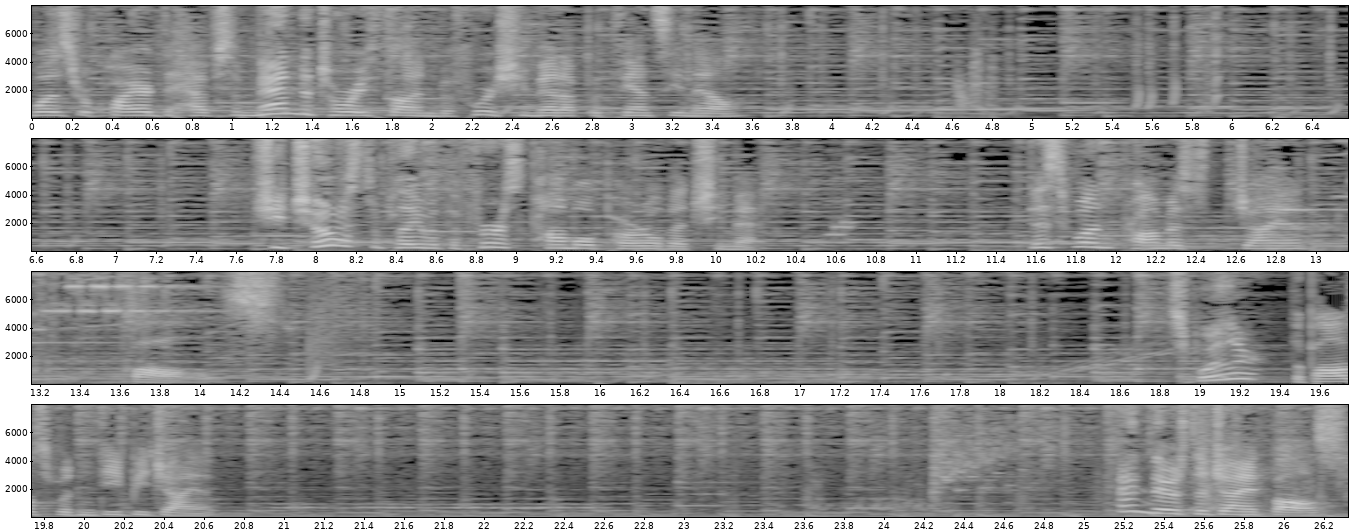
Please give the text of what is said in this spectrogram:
Was required to have some mandatory fun before she met up with Fancy Mel. She chose to play with the first pommel pearl that she met. This one promised giant balls. Spoiler the balls would indeed be giant. And there's the giant balls,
